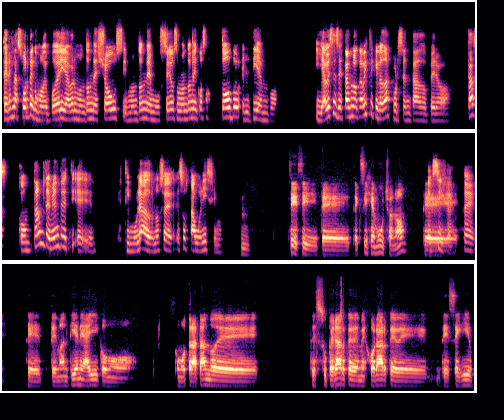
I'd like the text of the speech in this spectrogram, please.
tenés la suerte como de poder ir a ver un montón de shows y un montón de museos, un montón de cosas todo el tiempo. Y a veces estando acá, viste que lo das por sentado, pero estás constantemente eh, estimulado, no sé, eso está buenísimo. Mm. Sí, sí, te, te exige mucho, ¿no? Te exige, sí te, mantiene ahí como, como tratando de, de superarte, de mejorarte, de, seguir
